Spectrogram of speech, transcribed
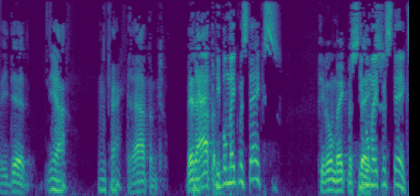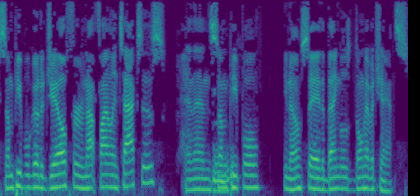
He did. Yeah. Okay. It happened. It happened. People make mistakes. People make mistakes. People make mistakes. Some people go to jail for not filing taxes, and then some Mhm. people, you know, say the Bengals don't have a chance.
